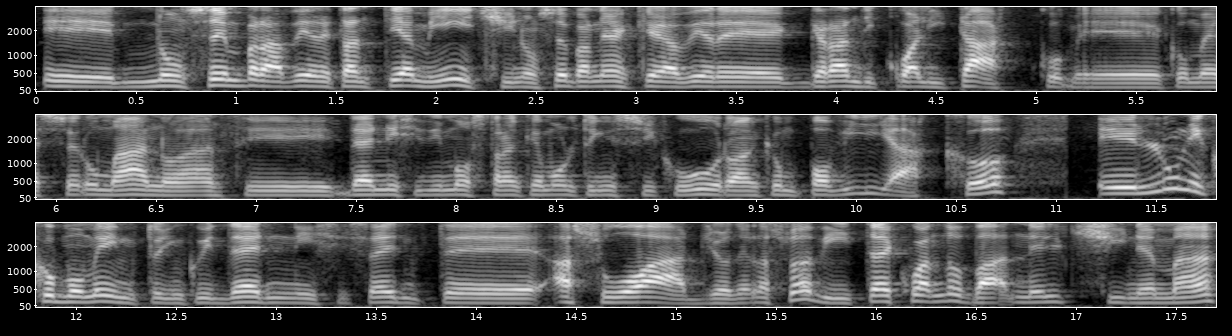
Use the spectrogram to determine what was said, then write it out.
e non sembra avere tanti amici, non sembra neanche avere grandi qualità come, come, essere umano, anzi Danny si dimostra anche molto insicuro, anche un po' vigliacco e l'unico momento in cui Danny si sente a suo agio nella sua vita è quando va nel cinema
